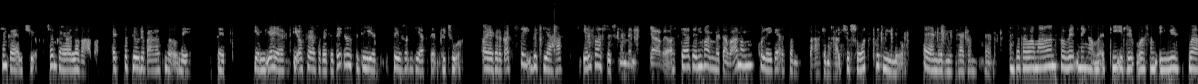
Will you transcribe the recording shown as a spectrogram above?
sådan gør alle tyrk, sådan gør alle araber. At så blev det bare sådan noget med, at jamen, ja, ja, de opfører sig retarderet, fordi det er jo sådan, de er på den kultur. Og jeg kan da godt se, hvis de har haft de ældre søskende, men jeg vil også gerne indrømme, at der var nogle kollegaer, som bare generelt så sort på de elever af anden herkomst dansk. Altså, der var meget en forventning om, at de elever, som ikke var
